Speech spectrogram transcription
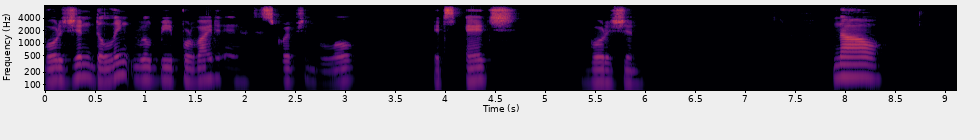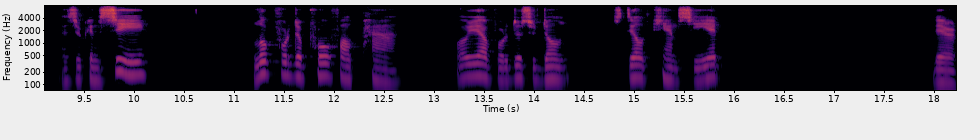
version. The link will be provided in the description below its edge version. Now as you can see look for the profile path oh yeah for those who don't still can't see it there.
